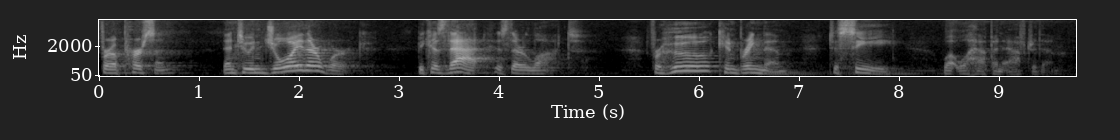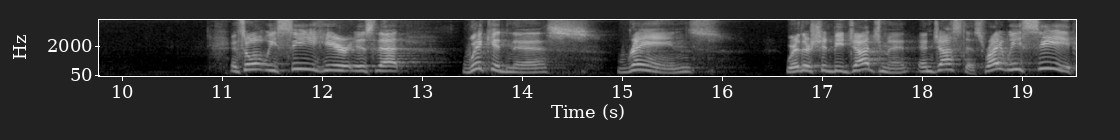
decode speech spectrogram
for a person than to enjoy their work because that is their lot. For who can bring them to see what will happen after them? And so, what we see here is that wickedness reigns where there should be judgment and justice, right? We see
